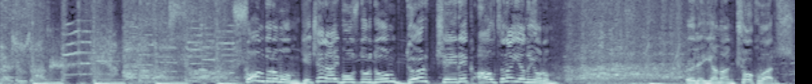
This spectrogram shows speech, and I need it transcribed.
Ne tuzak Durumum geçen ay bozdurduğum 4 çeyrek altına yanıyorum. Öyle yanan çok var.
